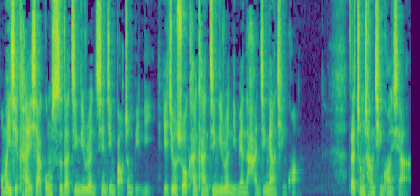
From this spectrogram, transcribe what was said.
我们一起看一下公司的净利润现金保证比例，也就是说，看看净利润里面的含金量情况。在正常情况下，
